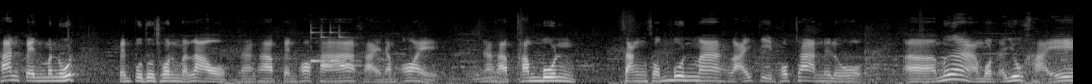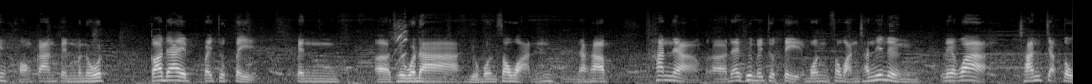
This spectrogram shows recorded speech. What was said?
ท่านเป็นมนุษย์เป็นปุถุชนเหมือนเรานะครับ เป็นพ่อค้าขายน้ำอ้อยนะครับทำบุญสั่งสมบุญมาหลายจีภพชาติไม่รู้ เมื่อหมดอายุไขของการเป็นมนุษย์ ก็ได้ไปจุติเป็นเทวดาอยู่บนสวรรค์นะครับ ท่านเนี่ยได้ขึ้นไปจุติบนสวรรค์ชั้นที่หนึ่งเรียกว่าชั้นจตุ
